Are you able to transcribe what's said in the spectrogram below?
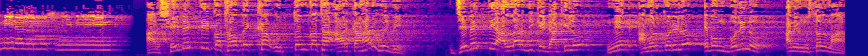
من المسلمين আর সেই ব্যক্তির কথা অপেক্ষা উত্তম কথা আর কাহার হইবে যে ব্যক্তি আল্লাহর দিকে ডাকিল নেক আমল করিল এবং বলিল আমি মুসলমান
